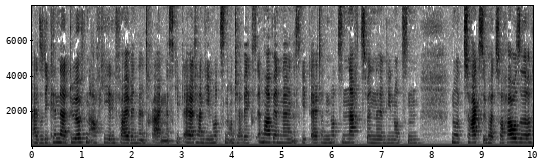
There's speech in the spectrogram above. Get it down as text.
Also die Kinder dürfen auf jeden Fall Windeln tragen. Es gibt Eltern, die nutzen unterwegs immer Windeln. Es gibt Eltern, die nutzen nachts Windeln, die nutzen nur tagsüber zu Hause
